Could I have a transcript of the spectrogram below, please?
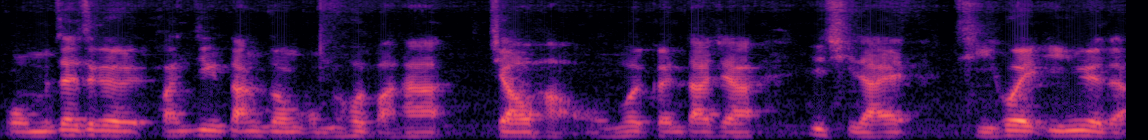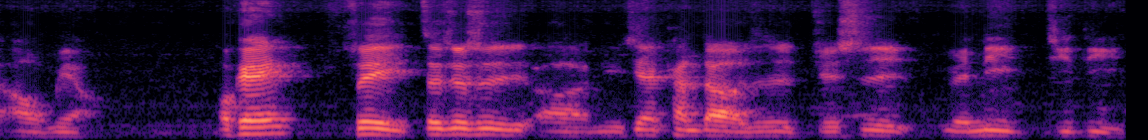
我们在这个环境当中，我们会把它教好，我们会跟大家一起来体会音乐的奥妙。OK，所以这就是呃你现在看到就是爵士原力基地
